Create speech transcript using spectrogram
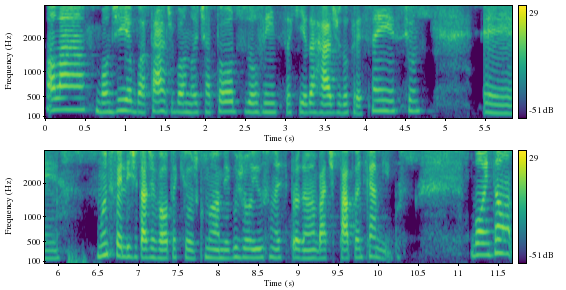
Olá, bom dia, boa tarde, boa noite a todos os ouvintes aqui da Rádio do Crescêncio. É, muito feliz de estar de volta aqui hoje com meu amigo Joilson nesse programa Bate-Papo Entre Amigos. Bom, então,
